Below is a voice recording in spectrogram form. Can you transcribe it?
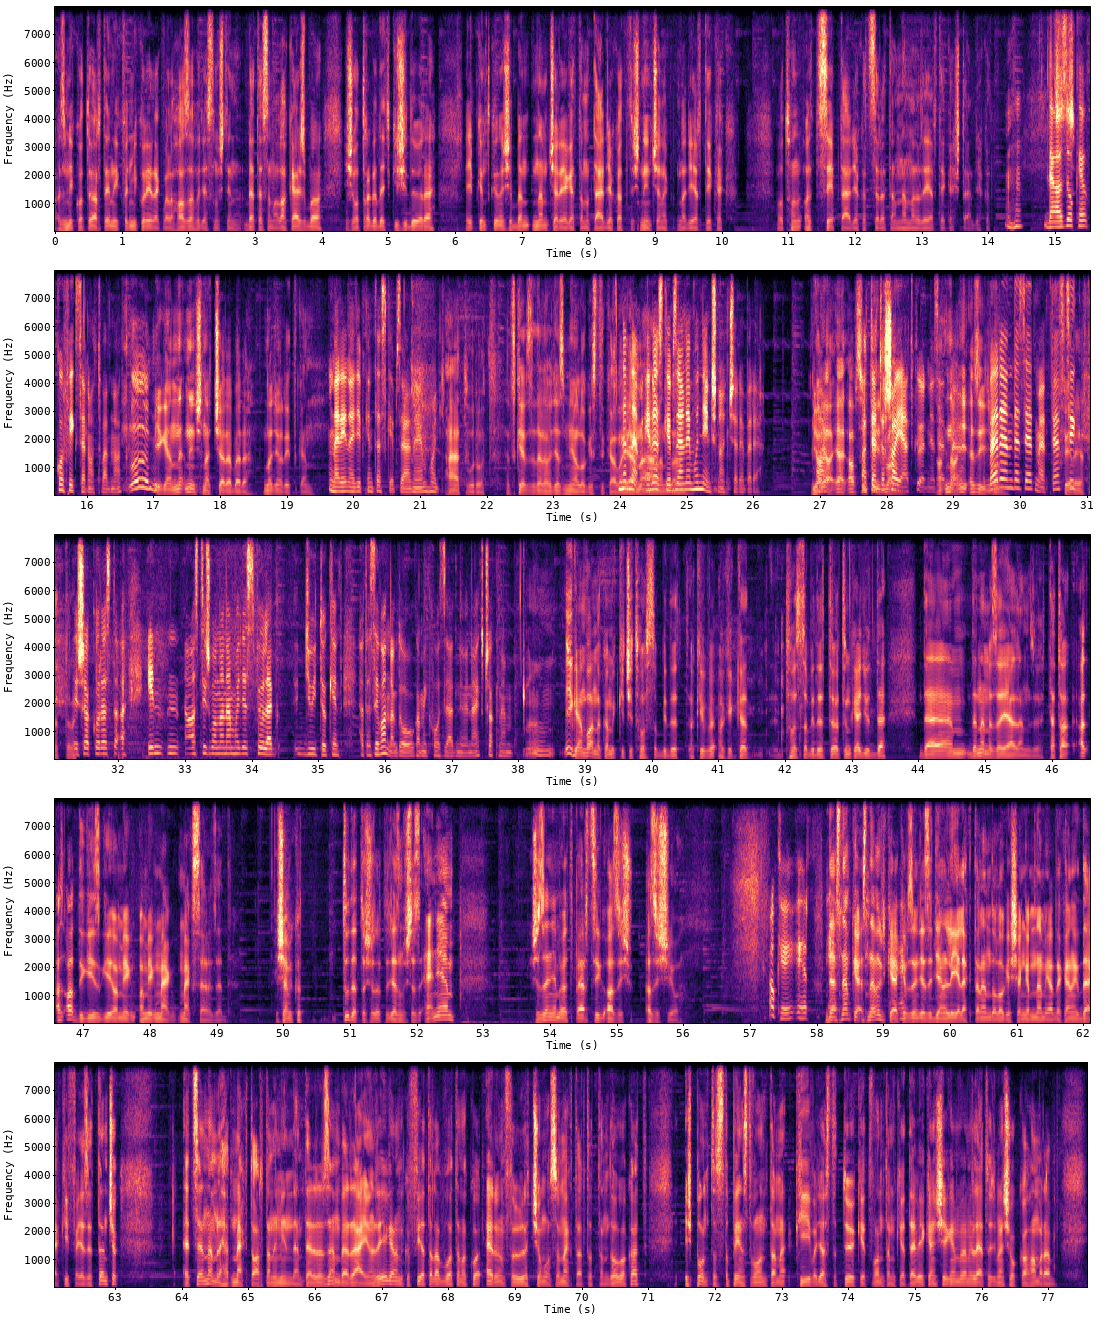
az mikor történik, vagy mikor érek vele haza, hogy ezt most én beteszem a lakásba, és ott ragad egy kis időre. Egyébként különösebben nem cserélgettem a tárgyakat, és nincsenek nagy értékek otthon. Ott szép tárgyakat szeretem, nem az értékes tárgyakat. Uh-huh. De azok akkor fixen ott vannak? Igen, nincs nagy cserebere. Nagyon ritkán. Mert én egyébként ezt képzelném, hogy... Átúrót. Hát képzeld el, hogy ez mi a logisztikával Nem, nem, én ezt képzelném, hogy nincs nagy cserebere. Ja, ja, ja, abszolút a, Tehát a van. saját környezetben. Na, ez így Berendezed, mert tetszik, és akkor azt, a, én azt is gondolnám, hogy ez főleg gyűjtőként, hát azért vannak dolgok, amik hozzád nőnek, csak nem... Igen, vannak, amik kicsit hosszabb időt, akik, akikkel hosszabb időt töltünk együtt, de, de, de nem ez a jellemző. Tehát az addig izgi, amíg, amíg meg, megszerzed. És amikor tudatosodott, hogy ez most az enyém, és az enyém 5 percig, az is, az is jó. Oké, okay, ért. De ezt nem, kell, ezt nem úgy kell képzelni, hogy ez egy ilyen lélektelen dolog, és engem nem érdekelnek, de kifejezetten csak egyszerűen nem lehet megtartani mindent. Erre az ember rájön régen, amikor fiatalabb voltam, akkor erőn fölül egy csomószor megtartottam dolgokat, és pont azt a pénzt vontam ki, vagy azt a tőkét vontam ki a tevékenységemből, ami lehet, hogy már sokkal hamarabb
